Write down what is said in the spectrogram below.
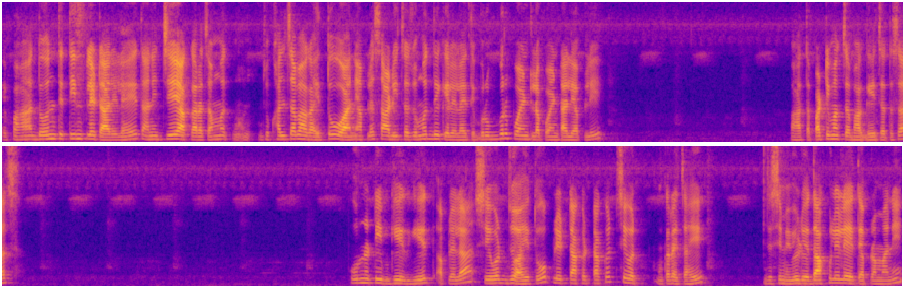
हे पहा दोन ते तीन प्लेट आलेले आहेत आणि जे आकाराचा म जो खालचा भाग आहे तो आणि आपल्या साडीचा जो मध्य केलेला आहे ते बरोबर पॉईंटला पॉईंट आले आपले. आता पाठीमागचा भाग घ्यायचा तसाच. पूर्ण टीप घेत घेत आपल्याला शेवट जो आहे तो प्लेट टाकत टाकत शेवट करायचा आहे. जसे मी व्हिडिओ दाखवलेले आहे त्याप्रमाणे.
